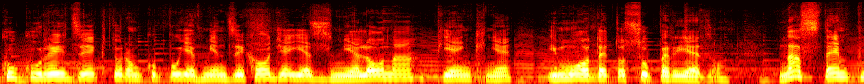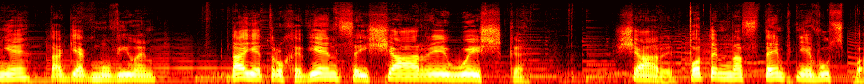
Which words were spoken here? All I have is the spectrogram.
kukurydzy, którą kupuję w Międzychodzie. Jest zmielona pięknie i młode to super jedzą. Następnie, tak jak mówiłem, daję trochę więcej siary, łyżkę siary. Potem następnie wuspa,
